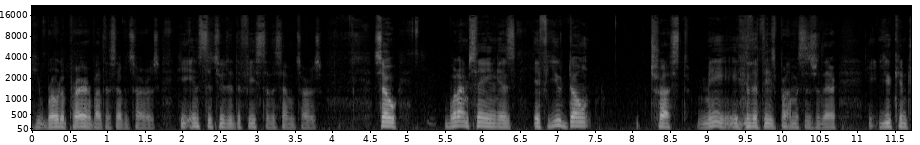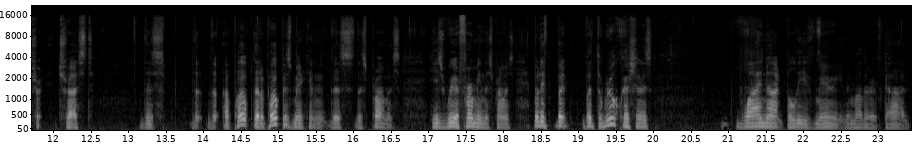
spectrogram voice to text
he wrote a prayer about the seven sorrows. He instituted the feast of the seven sorrows. So, what I'm saying is, if you don't trust me that these promises are there, you can tr- trust this the, the, a pope that a pope is making this this promise. He's reaffirming this promise. But if but but the real question is, why not believe Mary, the mother of God?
